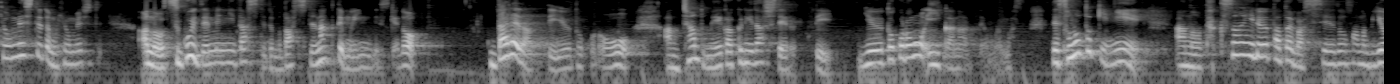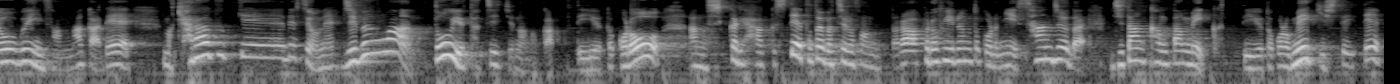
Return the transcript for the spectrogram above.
表明してても表明してあのすごい前面に出してても出してなくてもいいんですけど誰だっていうところをあのちゃんと明確に出してるっていうところもいいかなって思います。で、その時に、あの、たくさんいる、例えば資生堂さんの美容部員さんの中で、まあ、キャラ付けですよね。自分はどういう立ち位置なのかっていうところを、あの、しっかり把握して、例えばチロさんだったら、プロフィールのところに30代、時短簡単メイクっていうところを明記していて、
